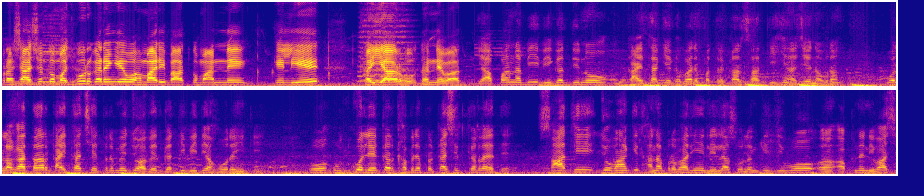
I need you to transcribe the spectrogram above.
प्रशासन को मजबूर करेंगे वो हमारी बात को मानने के लिए तैयार हो। धन्यवाद। यापन अभी विगत दिनों कायथा के हमारे पत्रकार साथी हैं अजय नवरंग। वो लगातार कायथा क्षेत्र में जो अवैध गतिविधियाँ हो रही थी वो उनको लेकर खबरें प्रकाशित कर रहे थे। साथ ही जो वहाँ की थाना प्रभारी हैं, लीला सोलंकी जी, वो अपने निवास,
